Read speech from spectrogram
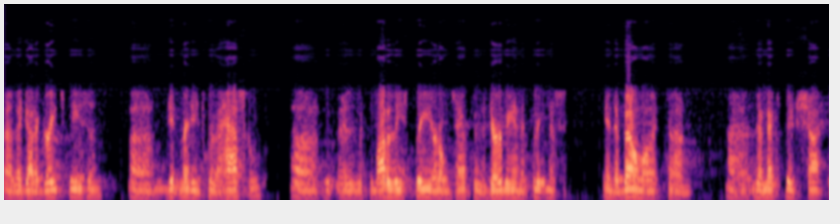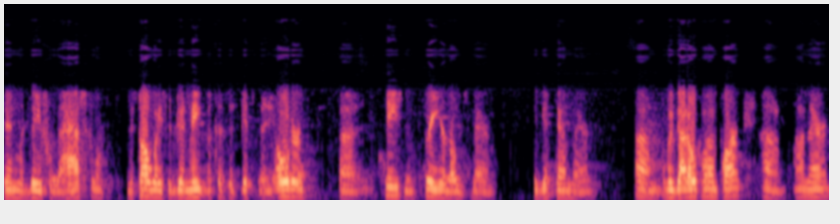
Uh, they got a great season, uh, getting ready for the Haskell. Uh, with a lot of these three-year-olds after the Derby and the Preakness into Belmont, um, uh, their next big shot then would be for the Haskell. It's always a good meet because it gets the older, uh, seasoned three-year-olds there to get them there. Um, we've got Oaklawn Park um, on there.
